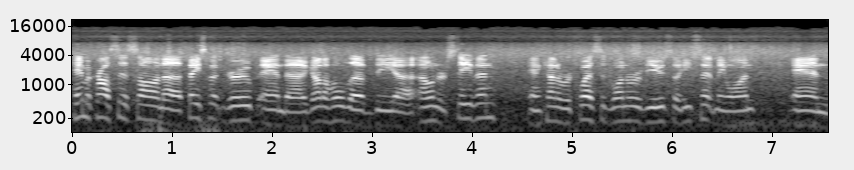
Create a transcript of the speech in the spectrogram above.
came across this on a Facebook group and uh, got a hold of the uh, owner Steven and kind of requested one review so he sent me one and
